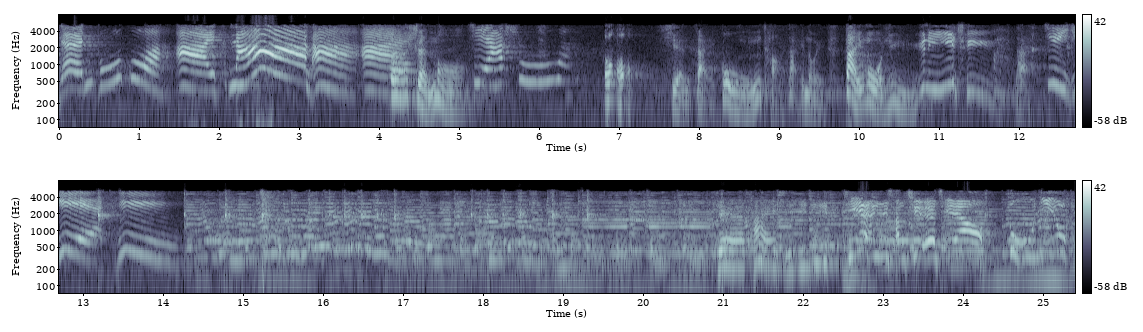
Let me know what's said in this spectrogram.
人不怪，拿来。呃，什么？家书啊。哦哦，现在公差在内，待我与你去来。君爷去。这才是天上鹊桥渡牛后，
